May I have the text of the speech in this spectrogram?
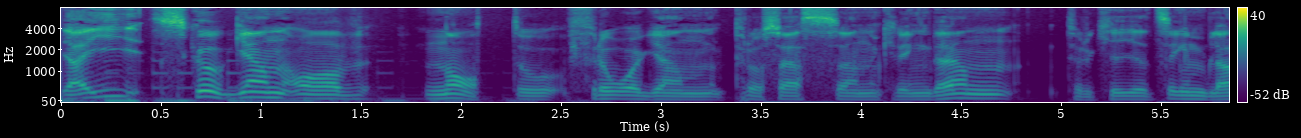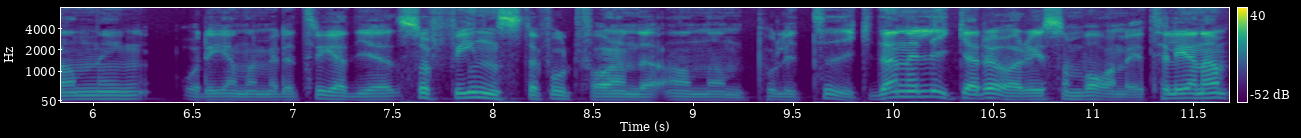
Ja, i skuggan av NATO-frågan, processen kring den, Turkiets inblandning och det ena med det tredje så finns det fortfarande annan politik. Den är lika rörig som vanligt. Helena,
